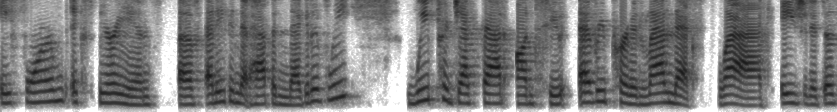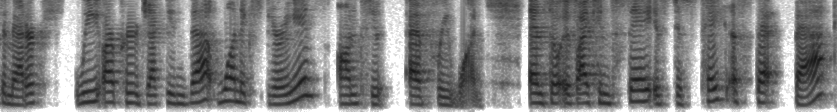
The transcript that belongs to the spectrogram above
a formed experience of anything that happened negatively, we project that onto every person, Latinx, Black, Asian, it doesn't matter. We are projecting that one experience onto everyone. And so, if I can say, is just take a step back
